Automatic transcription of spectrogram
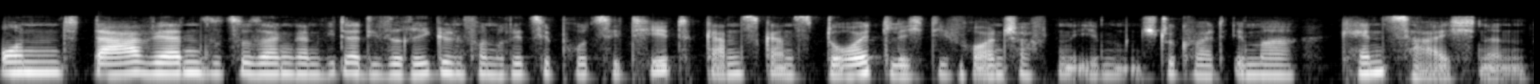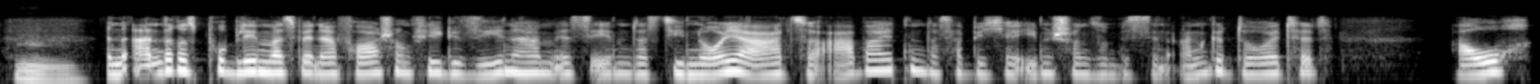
Und da werden sozusagen dann wieder diese Regeln von Reziprozität ganz, ganz deutlich, die Freundschaften eben ein Stück weit immer kennzeichnen. Mhm. Ein anderes Problem, was wir in der Forschung viel gesehen haben, ist eben, dass die neue Art zu arbeiten, das habe ich ja eben schon so ein bisschen angedeutet, auch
